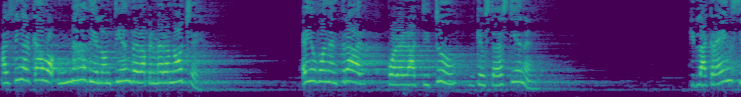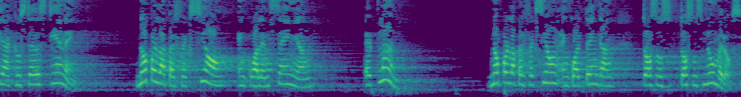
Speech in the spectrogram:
Al fin y al cabo, nadie lo entiende la primera noche. Ellos van a entrar por la actitud que ustedes tienen. La creencia que ustedes tienen. No por la perfección en cual enseñan el plan. No por la perfección en cual tengan todos sus, números.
